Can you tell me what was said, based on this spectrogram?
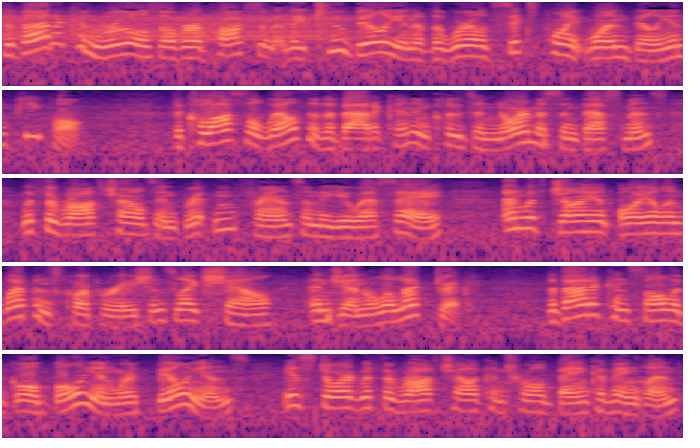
The Vatican rules over approximately 2 billion of the world's 6.1 billion people. The colossal wealth of the Vatican includes enormous investments with the Rothschilds in Britain, France, and the USA, and with giant oil and weapons corporations like Shell and General Electric. The Vatican solid gold bullion worth billions is stored with the Rothschild-controlled Bank of England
